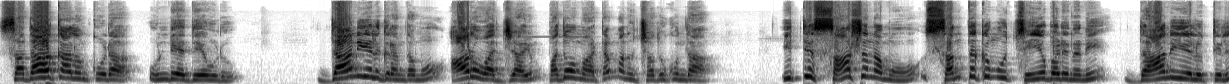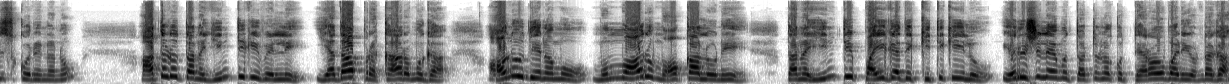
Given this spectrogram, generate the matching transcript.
సదాకాలం కూడా ఉండే దేవుడు. దానియలు గ్రంథము ఆరో అధ్యాయం పదో మాట మనం చదువుకుందాం. ఇట్టి శాసనము సంతకము చేయబడినని దానియేలు తెలుసుకొనినను. అతడు తన ఇంటికి వెళ్ళి యథాప్రకారముగా అనుదినము ముమ్మారు మోకాలుని తన ఇంటి పైగది కిటికీలు ఎరుషులేము తట్టునకు తెరవబడి ఉండగా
